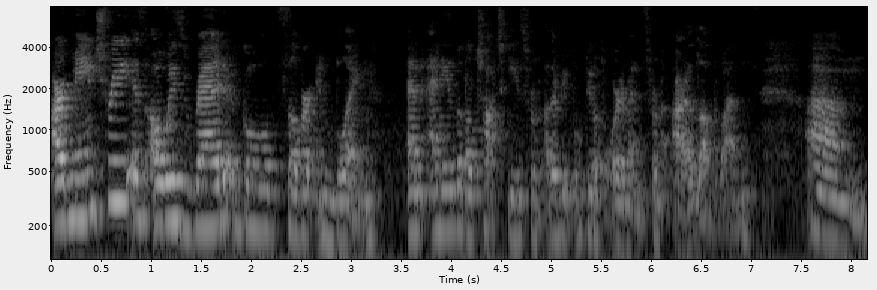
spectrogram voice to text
Our main tree is always red, gold, silver, and bling. And any little tchotchkes from other people, beautiful ornaments from our loved ones. Um,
